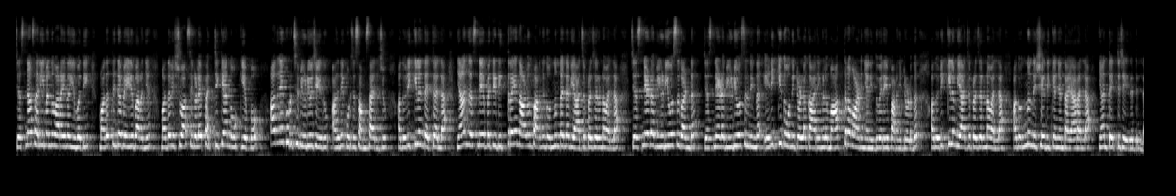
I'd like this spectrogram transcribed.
ജസ്ന സലീം എന്ന് പറയുന്ന യുവതി മതത്തിന്റെ പേര് പറഞ്ഞ് മതവിശ്വാസികളെ പറ്റിക്കാൻ നോക്കിയപ്പോൾ അതിനെക്കുറിച്ച് വീഡിയോ ചെയ്തു അതിനെക്കുറിച്ച് സംസാരിച്ചു. അതൊരിക്കലും തെറ്റല്ല. ഞാൻ ജസ്നയെ പറ്റിയിട്ട് ഇത്രയും നാളും പറഞ്ഞതൊന്നും തന്നെ വ്യാജ പ്രചരണമല്ല. ജസ്നയുടെ വീഡിയോസ് കണ്ട് ജസ്നയുടെ വീഡിയോസിൽ നിന്ന് എനിക്ക് തോന്നിയിട്ടുള്ള കാര്യങ്ങൾ മാത്രമാണ് ഞാൻ ഇതുവരെയും പറഞ്ഞിട്ടുള്ളത്. അതൊരിക്കലും വ്യാജ പ്രചരണമല്ല അതൊന്നും നിഷേധിക്കാൻ ഞാൻ തയ്യാറല്ല. ഞാൻ തെറ്റ് ചെയ്തിട്ടില്ല.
